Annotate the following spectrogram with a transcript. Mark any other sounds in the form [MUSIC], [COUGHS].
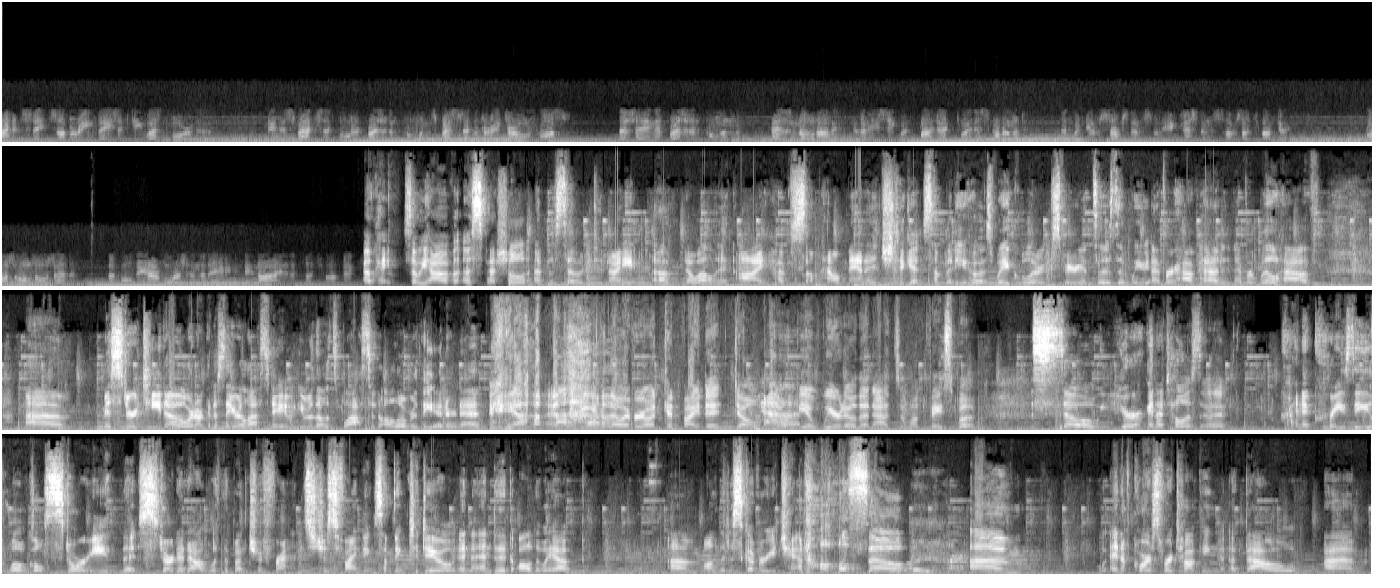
United States submarine base at Key West, Florida. A dispatch that quoted President Truman's press secretary, Charles Ross, as saying that President Truman has no knowledge of any secret project by this government that would give substance to the existence of such objects. Ross also said that both the Air Force and the Navy deny that such objects. Okay, so we have a special episode tonight. Um, Noel and I have somehow managed to get somebody who has way cooler experiences than we ever have had and ever will have. Um, Mr. Tito, we're not going to say your last name, even though it's blasted all over the internet. [LAUGHS] Yeah, and [LAUGHS] even though everyone can find it, don't Yeah. don't be a weirdo that adds him on Facebook. So you're going to tell us a kind of crazy local story that started out with a bunch of friends just finding something to do and ended all the way up um, on the Discovery [LAUGHS] Channel. so, Right. um, and of course, we're talking about um,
